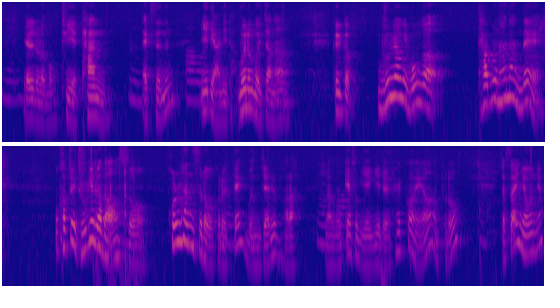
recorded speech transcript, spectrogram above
네. 예를 들어 뭐 뒤에 단 음. x는 아, 1이 아니다. 뭐 이런 거 있잖아. 네. 그러니까 분명히 뭔가 답은 하나인데 어, 갑자기 두 개가 나왔어. 혼란스러워. 그럴 때 문제를 봐라. 네. 라고 아, 계속 얘기를 할 거예요. 앞으로. 자, 사인 0은요?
